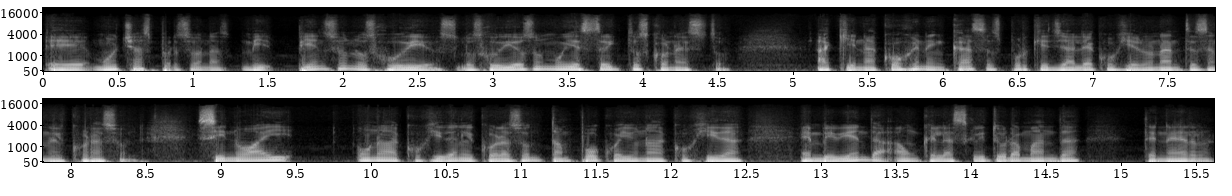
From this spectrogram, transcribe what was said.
Eh, muchas personas, pienso en los judíos, los judíos son muy estrictos con esto. A quien acogen en casa es porque ya le acogieron antes en el corazón. Si no hay una acogida en el corazón, tampoco hay una acogida en vivienda, aunque la escritura manda tener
